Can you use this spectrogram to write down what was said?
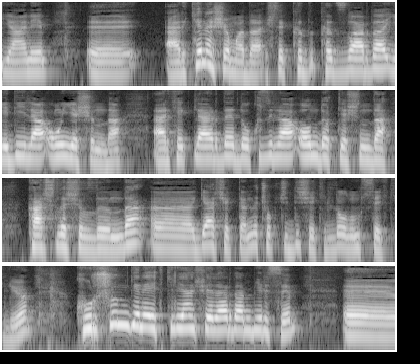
yani e, erken aşamada işte kızlarda 7 ila 10 yaşında erkeklerde 9 ila 14 yaşında karşılaşıldığında e, gerçekten de çok ciddi şekilde olumsuz etkiliyor. Kurşun gene etkileyen şeylerden birisi. E,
